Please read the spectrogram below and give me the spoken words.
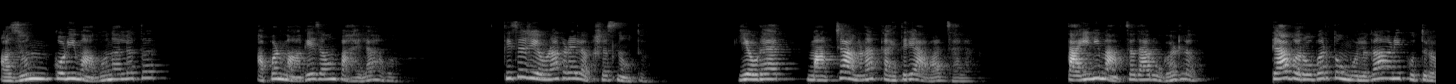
अजून कोणी मागून आलं तर? आपण मागे जाऊन पाहायला हवं. तिचं जेवणाकडे लक्षच नव्हतं. एवढ्यात मागच्या अंगणात काहीतरी आवाज झाला. ताईने मागचं दार उघडलं. त्याबरोबर तो मुलगा आणि कुत्र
